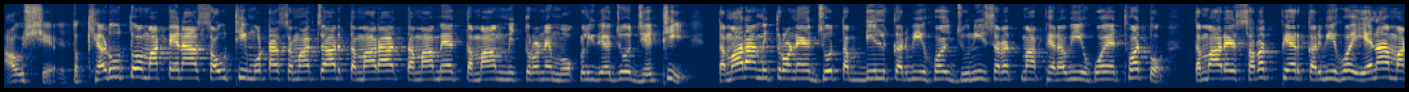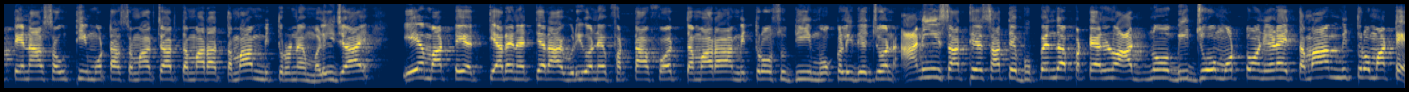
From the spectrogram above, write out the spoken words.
આવશે. તો ખેડૂતો માટેના સૌથી મોટા સમાચાર તમારા તમામે તમામ મિત્રોને મોકલી દેજો. જેથી તમારા મિત્રોને જો તબદીલ કરવી હોય, જૂની શરતમાં ફેરવવી હોય અથવા તો તમારે શરત ફેર કરવી હોય એના માટેના સૌથી મોટા સમાચાર તમારા તમામ મિત્રોને મળી જાય. એ માટે અત્યારે ને અત્યારે આ વિડીયોને ફટાફટ તમારા મિત્રો સુધી મોકલી દેજો અને આની સાથે સાથે ભૂપેન્દ્ર પટેલનો આજનો બીજો મોટો નિર્ણય તમામ મિત્રો માટે,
